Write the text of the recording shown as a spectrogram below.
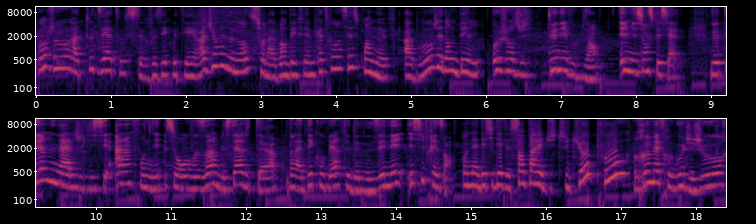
Bonjour à toutes et à tous, vous écoutez Radio Résonance sur la bande FM 96.9 à Bourges et dans le Berry. Aujourd'hui, tenez-vous bien, émission spéciale. Nos terminales du lycée Alain Fournier seront vos humbles serviteurs dans la découverte de nos aînés ici présents. On a décidé de s'emparer du studio pour remettre au goût du jour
